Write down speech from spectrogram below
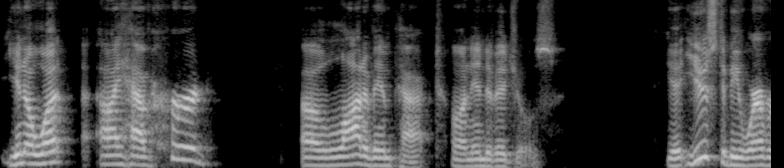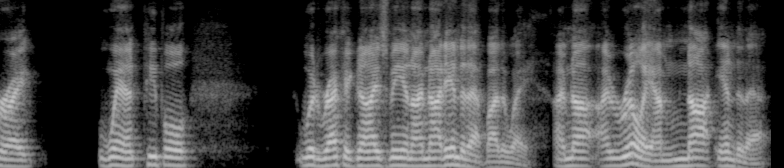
you know what? I have heard a lot of impact on individuals. It used to be wherever I went, people would recognize me, and I'm not into that, by the way. I'm not, I really, I'm not into that.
